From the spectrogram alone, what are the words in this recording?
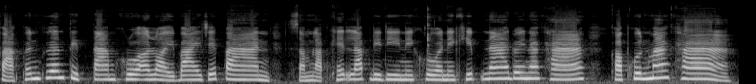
ฝากเพื่อนๆติดตามครัวอร่อยบายเจ๊ปานสำหรับเคล็ดลับดีๆในครัวในคลิปหน้าด้วยนะคะ ขอบคุณมากค่ะ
